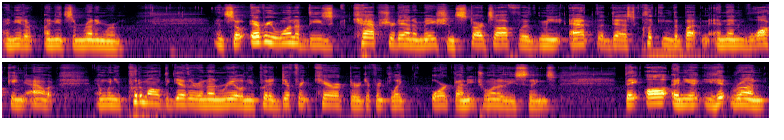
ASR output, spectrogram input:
I need a I need some running room. And so every one of these captured animations starts off with me at the desk clicking the button and then walking out. And when you put them all together in Unreal and you put a different character, a different like orc on each one of these things, they all and you, you hit run,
